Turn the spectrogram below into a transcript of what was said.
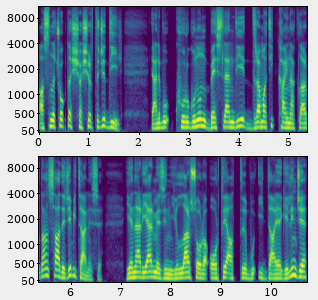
aslında çok da şaşırtıcı değil. Yani bu kurgunun beslendiği dramatik kaynaklardan sadece bir tanesi. Yener Yermez'in yıllar sonra ortaya attığı bu iddiaya gelince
